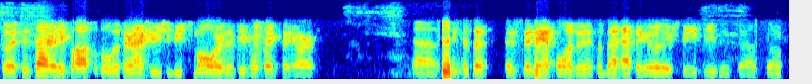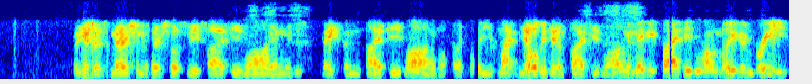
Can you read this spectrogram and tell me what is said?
so it's entirely possible that they're actually should be smaller than people think they are. Uh, because that, there's been ample evidence of that happening with other species and stuff. So we get this notion that they're supposed to be five feet long, and we just make them five feet long. Well, it's like, well, you might be able to get them five feet long, and maybe five feet long they'll even breed.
